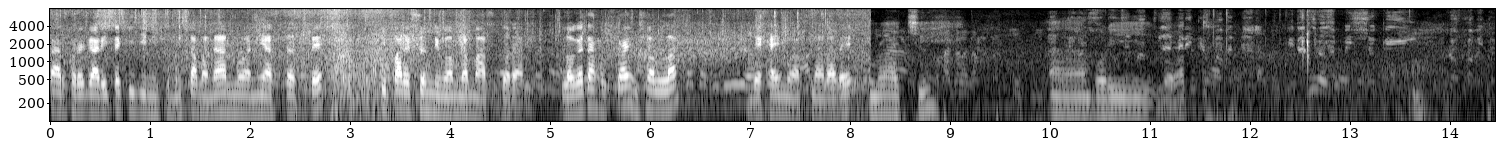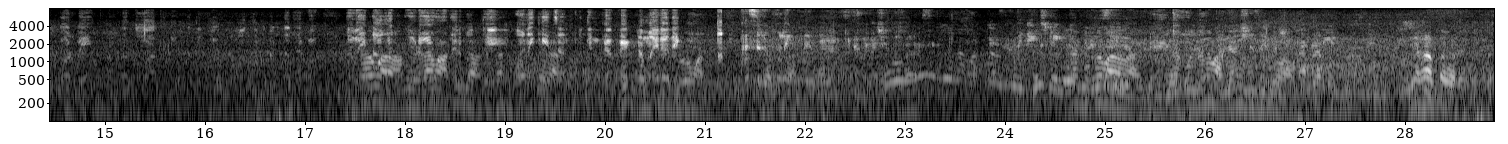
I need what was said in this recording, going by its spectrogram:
তারপরে গাড়িতে কি জিনিস নিই সামানে আনব আনি আস্তে আস্তে প্রিপারেশন নিব আমরা মাছ ধরার। লগে থাকুক ইনশাল্লাহ। দেখাইমু আপনারা আমরা আছি 你还没喝完呢你要喝酒的话两个星期给我。不了你还我的。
